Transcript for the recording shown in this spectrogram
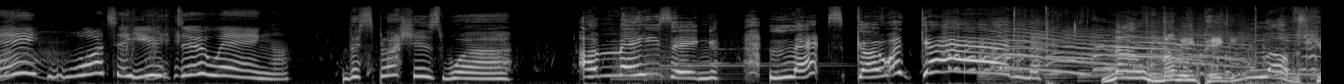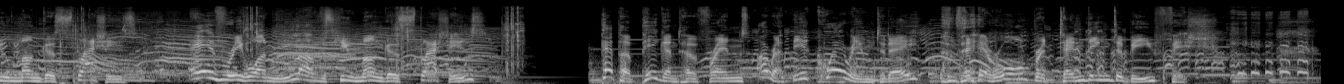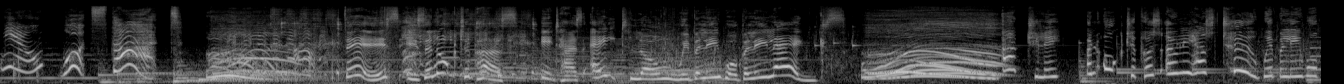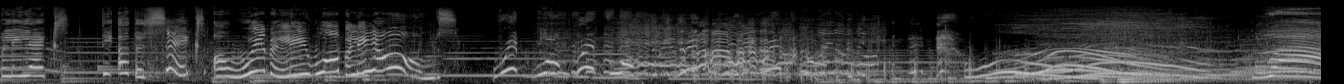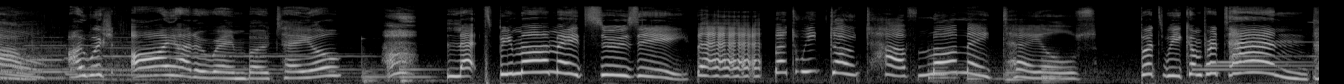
what are you doing? The splashes were amazing. Let's go again. Now Mummy Pig loves humongous splashes. Everyone loves humongous splashes. Peppa Pig and her friends are at the aquarium today. They're all pretending to be fish. This is an octopus. It has eight long wibbly wobbly legs. Actually, an octopus only has two wibbly wobbly legs. The other six are wibbly wobbly arms. Rip wop, rip Wow! I wish I had a rainbow tail. Let's be mermaids, Susie! but we don't have mermaid tails. But we can pretend!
